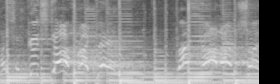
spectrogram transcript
That's some good stuff right there. Thank God I'm saved.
